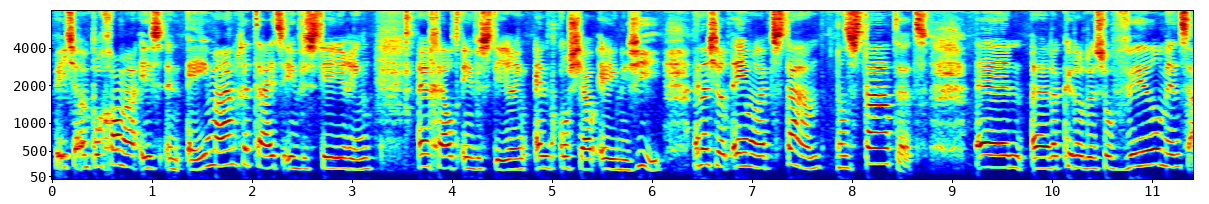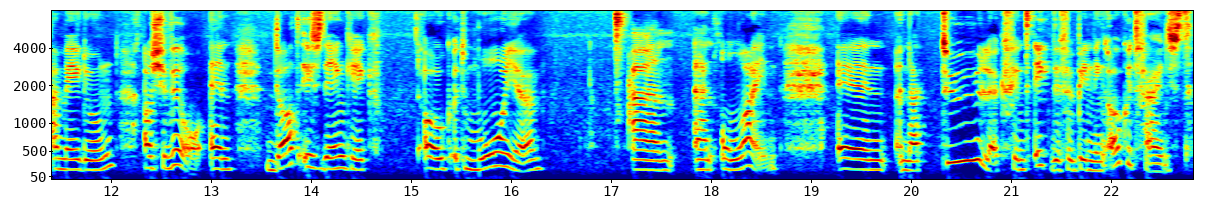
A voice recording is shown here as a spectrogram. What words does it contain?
Weet je, een programma is een eenmalige tijdsinvestering, een geldinvestering en het kost jou energie. En als je dat eenmaal hebt staan, dan staat het. En uh, dan kunnen er zoveel mensen aan meedoen als je wil. En dat is denk ik ook het mooie aan, aan online. En natuurlijk vind ik de verbinding ook het fijnst.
